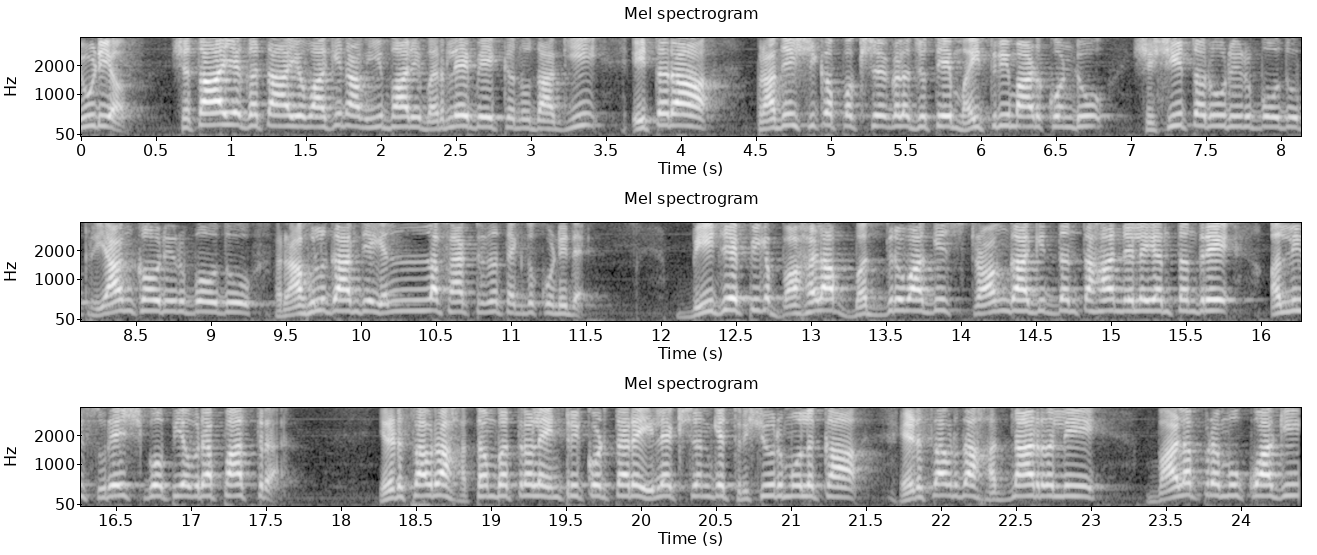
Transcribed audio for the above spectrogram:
ಯು ಡಿ ಎಫ್ ಶತಾಯಗತಾಯವಾಗಿ ನಾವು ಈ ಬಾರಿ ಬರಲೇಬೇಕನ್ನೋದಾಗಿ ಇತರ ಪ್ರಾದೇಶಿಕ ಪಕ್ಷಗಳ ಜೊತೆ ಮೈತ್ರಿ ಮಾಡಿಕೊಂಡು ಶಶಿ ತರೂರ್ ಇರ್ಬೋದು, ಪ್ರಿಯಾಂಕ್ ಅವ್ರು ಇರ್ಬೋದು, ರಾಹುಲ್ ಗಾಂಧಿಯ ಎಲ್ಲ ಫ್ಯಾಕ್ಟರ್ ತೆಗೆದುಕೊಂಡಿದೆ. ಬಿಜೆಪಿಗೆ ಬಹಳ ಭದ್ರವಾಗಿ ಸ್ಟ್ರಾಂಗ್ ಆಗಿದ್ದಂತಹ ನೆಲೆ ಅಂತಂದ್ರೆ ಅಲ್ಲಿ ಸುರೇಶ್ ಗೋಪಿ ಅವರ ಪಾತ್ರ. ಎರಡು ಸಾವಿರ ಹತ್ತೊಂಬತ್ತರಲ್ಲಿ ಎಂಟ್ರಿ ಕೊಡ್ತಾರೆ ಇಲೆಕ್ಷನ್ಗೆ ತ್ರಿಶೂರ್ ಮೂಲಕ. ಎರಡು ಸಾವಿರದ ಹದಿನಾರರಲ್ಲಿ ಬಹಳ ಪ್ರಮುಖವಾಗಿ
